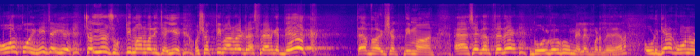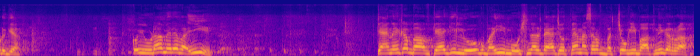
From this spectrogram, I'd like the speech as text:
और कोई नहीं चाहिए। चाहिए शक्तिमान वाली चाहिए, और शक्तिमान वाली ड्रेस पहन के देख। तब भाई शक्तिमान ऐसे करते थे, गोल गोल घूमने लग पड़ते थे ना? उड़ गया, कौन उड़ गया? कोई उड़ा मेरे भाई? कहने का भाव क्या है कि लोग भाई इमोशनल अटैच होते हैं। मैं सिर्फ़ बच्चों की बात नहीं कर रहा।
